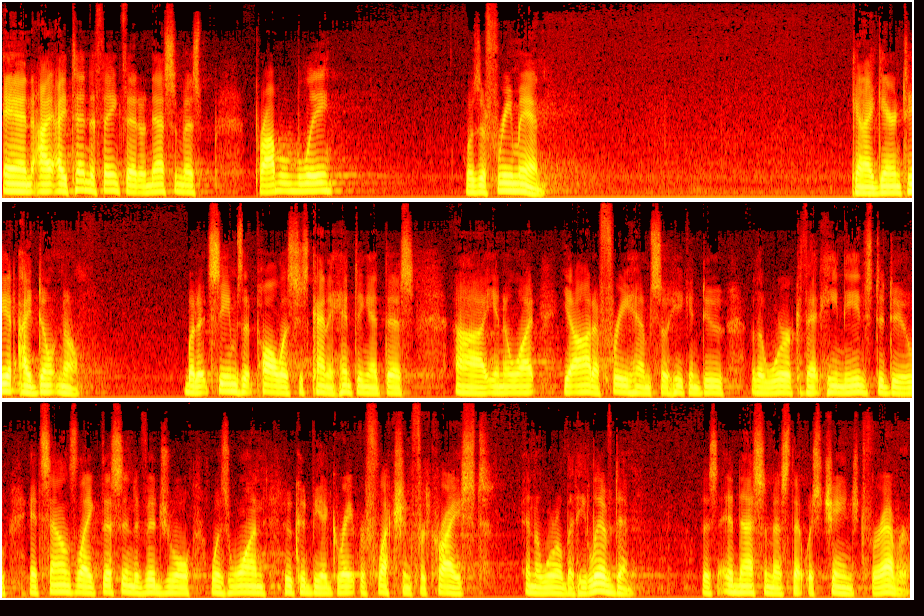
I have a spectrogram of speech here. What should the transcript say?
And I, I tend to think that Onesimus probably was a free man. Can I guarantee it? I don't know. But it seems that Paul is just kind of hinting at this uh, you know what, you ought to free him so he can do the work that he needs to do. It sounds like this individual was one who could be a great reflection for Christ in the world that he lived in, this Onesimus that was changed forever.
